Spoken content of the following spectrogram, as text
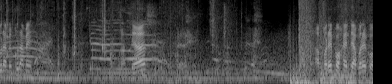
Cúrame, cúrame. Gracias. A por eco, gente, a por eco.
